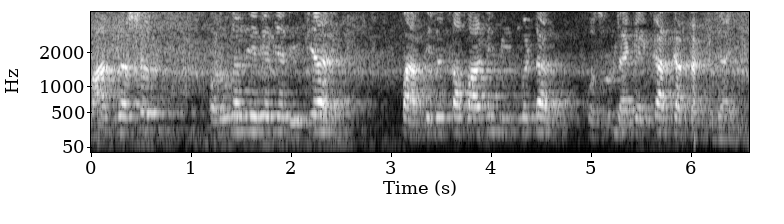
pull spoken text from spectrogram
ਮਾਰਗਦਰਸ਼ਨ ਔਰ ਉਹਨਾਂ ਦੀਆਂ ਜਿਹੜੀਆਂ ਨੀਤੀਆਂ ਹੈ ਭਾਰਤੀ ਜਨਤਾ ਪਾਰਟੀ ਬੀਤ ਮੰਡਲ ਉਸ ਨੂੰ ਲੈ ਕੇ ਘਰ ਘਰ ਤੱਕ ਜਾਏਗੀ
